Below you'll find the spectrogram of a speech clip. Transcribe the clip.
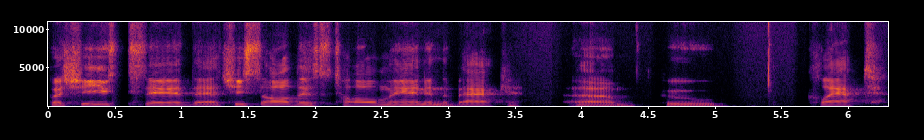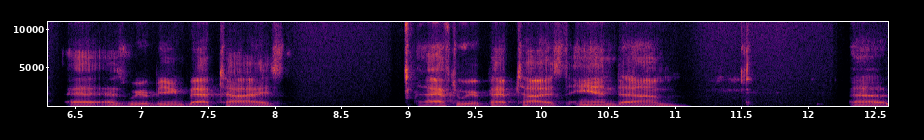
But she said that she saw this tall man in the back um, who clapped as we were being baptized, after we were baptized, and um, uh,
